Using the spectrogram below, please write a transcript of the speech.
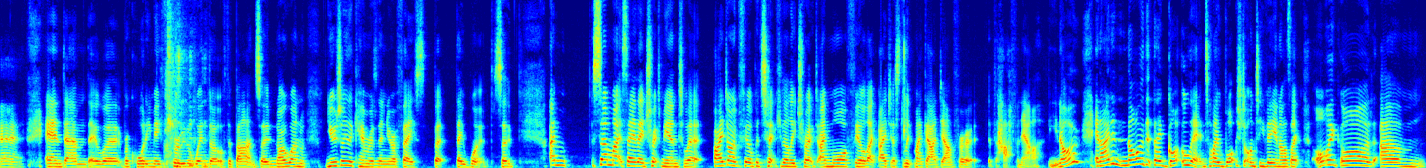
and um, they were recording me through the window of the barn so no one usually the camera's in your face but they weren't so i'm some might say they tricked me into it i don't feel particularly tricked i more feel like i just let my guard down for half an hour you know and i didn't know that they got all that until i watched it on tv and i was like oh my god um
